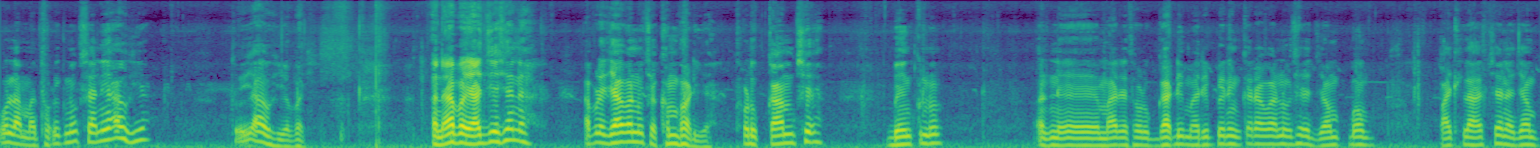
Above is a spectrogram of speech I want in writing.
ઓલામાં થોડીક નુકસાની આવીએ તો એ આવીએ ભાઈ. અને આ ભાઈ આજે છે ને આપણે જવાનું છે ખંભાળિયા. થોડુંક કામ છે બેંકનું અને મારે થોડુંક ગાડીમાં રિપેરિંગ કરાવવાનું છે. જમ્પ બમ્પ પાછલા છે ને જમ્પ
